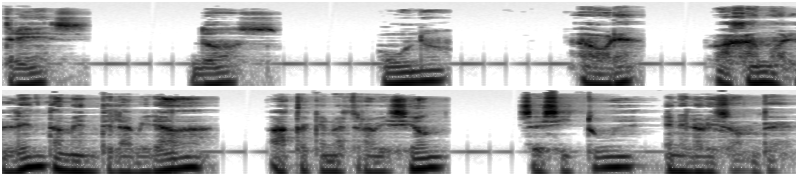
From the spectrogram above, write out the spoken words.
3, 2, 1. Ahora bajamos lentamente la mirada hasta que nuestra visión se sitúe en el horizonte.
